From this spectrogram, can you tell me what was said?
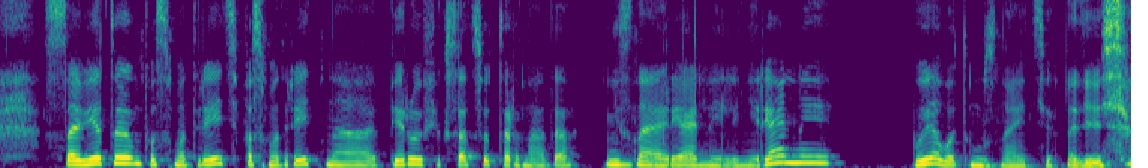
Советуем посмотреть, посмотреть на первую фиксацию торнадо. Не знаю, реальные или нереальные, вы об этом узнаете, надеюсь.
